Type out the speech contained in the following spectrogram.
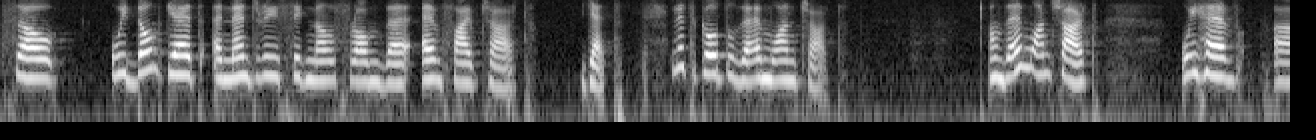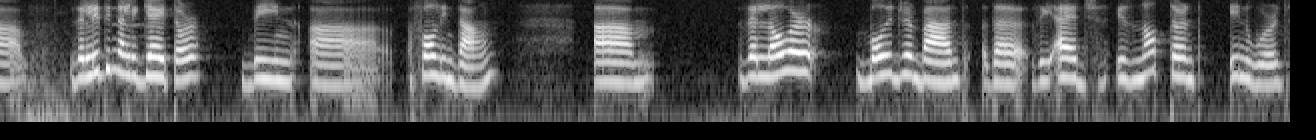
So we don't get an entry signal from the M5 chart yet. Let's go to the M1 chart. On the M1 chart, we have uh, the leading alligator being uh, falling down. Um, the lower Bollinger Band, the, the edge, is not turned inward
